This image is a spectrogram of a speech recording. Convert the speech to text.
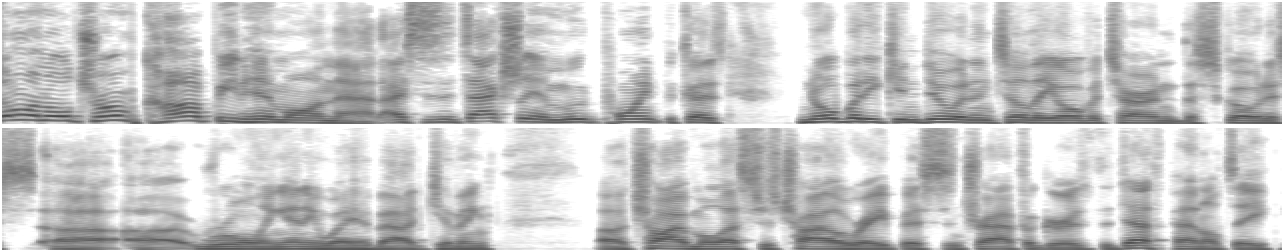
Donald Trump copied him on that. I says it's actually a moot point because nobody can do it until they overturn the SCOTUS uh, uh, ruling anyway about giving uh, child molesters, child rapists, and traffickers the death penalty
